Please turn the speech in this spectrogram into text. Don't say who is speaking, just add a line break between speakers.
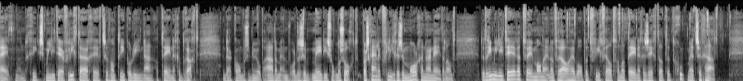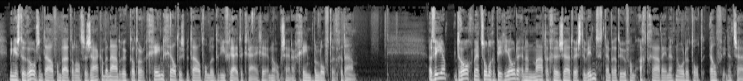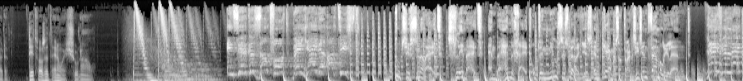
Een Grieks militair vliegtuig heeft ze van Tripoli naar Athene gebracht. Daar komen ze nu op adem en worden ze medisch onderzocht. Waarschijnlijk vliegen ze morgen naar Nederland. De drie militairen, twee mannen en een vrouw, hebben op het vliegveld van Athene gezegd dat het goed met ze gaat. Minister Roosentaal van Buitenlandse Zaken benadrukt dat er geen geld is betaald om de drie vrij te krijgen en ook zijn er geen beloften gedaan. Het weer droog met zonnige perioden en een matige zuidwestenwind. Temperatuur van 8 graden in het noorden tot 11 in het zuiden. Dit was het NOS Journaal.
In Circus Zandvoort ben jij de artiest.
Toets je snelheid, slimheid en behendigheid op de nieuwste spelletjes en kermisattracties in Familyland.
Leef lekker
